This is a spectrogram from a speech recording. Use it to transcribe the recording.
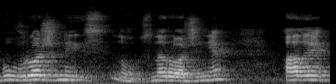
був вроджений ну, з народження, але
